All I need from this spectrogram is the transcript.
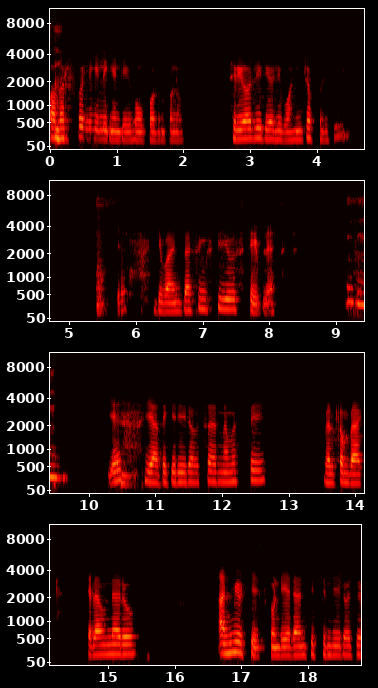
పవర్ఫుల్ హీలింగ్ అండి హోపోనుకోను really really wonderful healing yes divine blessings to you stay blessed yes Yadagiri Rao sir నమస్తే. వెల్కమ్ బ్యాక్ ఎలా ఉన్నారు? అన్మ్యూట్ చేసుకోండి ఎలా అనిపించింది ఈరోజు?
